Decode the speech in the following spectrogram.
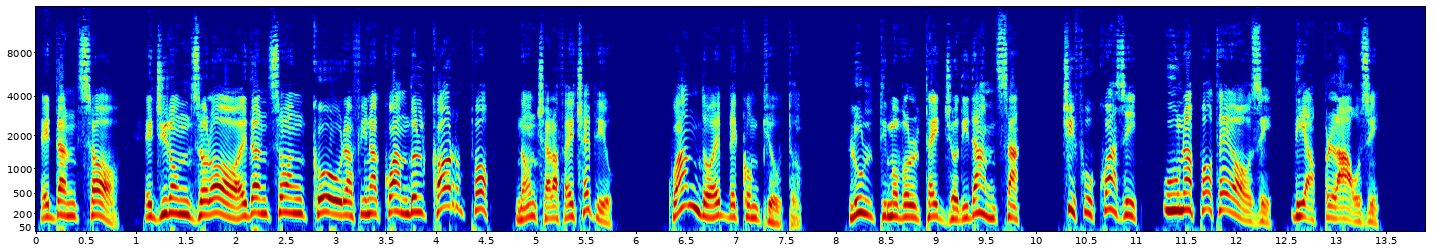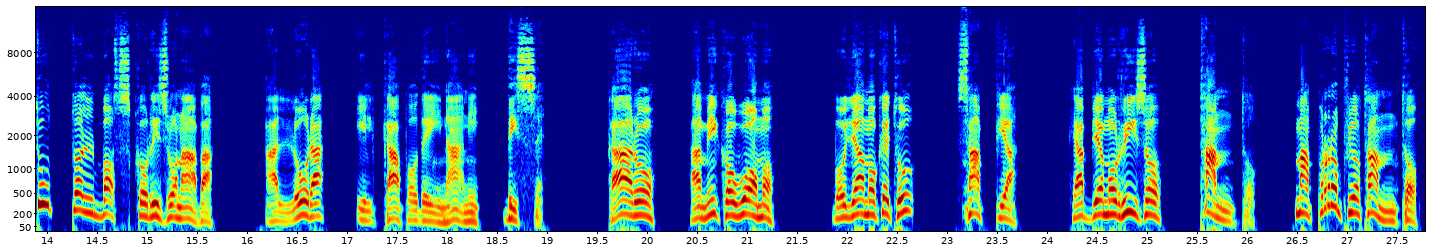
e danzò e gironzolò e danzò ancora fino a quando il corpo non ce la fece più. Quando ebbe compiuto l'ultimo volteggio di danza, ci fu quasi un'apoteosi di applausi. Tutto il bosco risuonava. Allora il capo dei nani disse Caro amico uomo, vogliamo che tu sappia che abbiamo riso tanto, ma proprio tanto,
